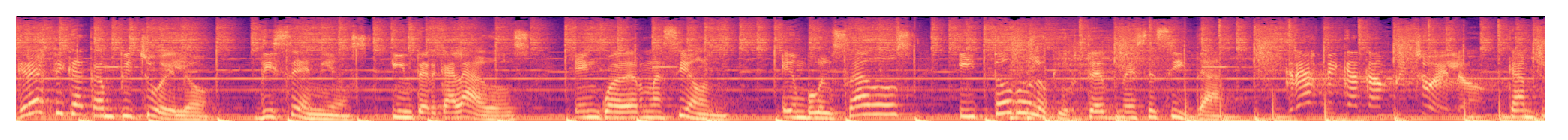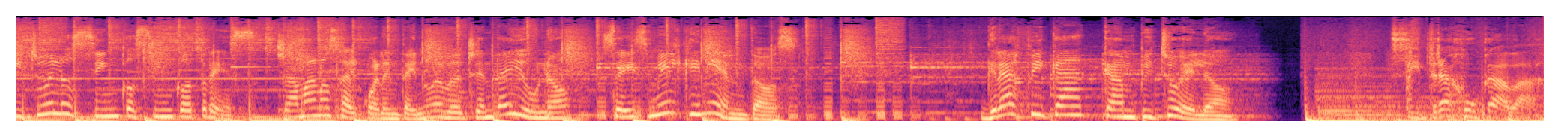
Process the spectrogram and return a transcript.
Gráfica Campichuelo. Diseños, intercalados, encuadernación, embolsados y todo lo que usted necesita. Gráfica Campichuelo. Campichuelo 553. Llámanos al 4981 6500. Gráfica Campichuelo. Citrajucaba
